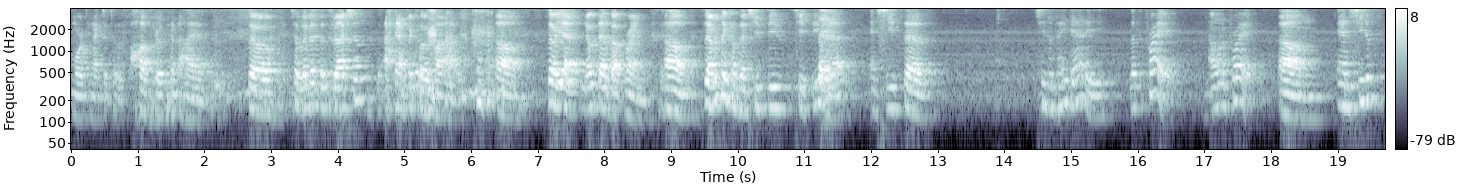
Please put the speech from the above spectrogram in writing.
more connected to the Father than I am. So to limit distractions, I have to close my eyes. Um, so yeah, note that about praying. Um, so Emerson comes in, she sees she sees that, and she says, she says, hey, Daddy, let's pray. I want to pray. Um, and she just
